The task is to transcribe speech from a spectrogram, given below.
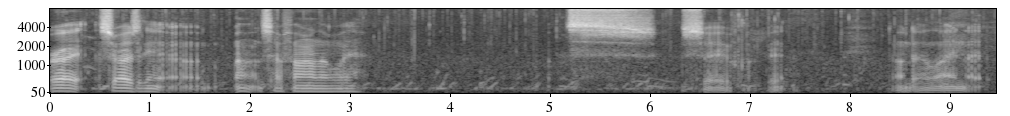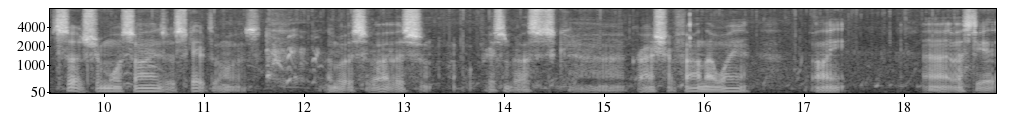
Right, so I was looking at uh, oh, so I found another way. Let's save a bit. Down that line. Search for more signs of escaped owners. Number of survivors. Prison bus uh, crash. I found that way. I uh, investigate.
